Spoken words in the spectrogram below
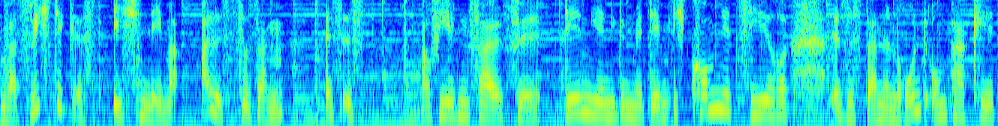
Was wichtig ist, ich nehme alles zusammen. Es ist auf jeden Fall für denjenigen, mit dem ich kommuniziere, ist es dann ein Rundumpaket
